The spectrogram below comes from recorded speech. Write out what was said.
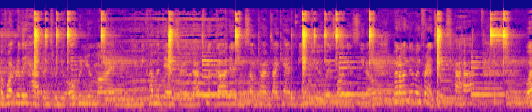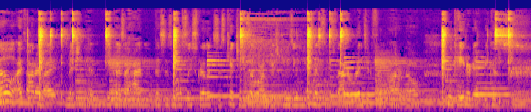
of what really happens when you open your mind and you become a dancer, and that's what God is, and sometimes I can be too, as long as, you know, put on Dillon Francis, haha. well, I thought I might mention him, because I hadn't, this is mostly Skrillex's kitchen, so I'm just using utensils that are rented from, I don't know, who catered it, because...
